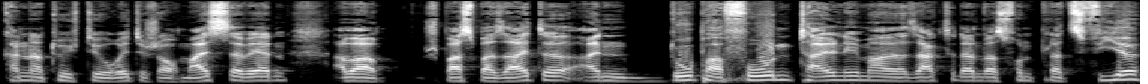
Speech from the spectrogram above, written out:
kann natürlich theoretisch auch Meister werden, aber Spaß beiseite. Ein Dopafon-Teilnehmer sagte dann was von Platz vier.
